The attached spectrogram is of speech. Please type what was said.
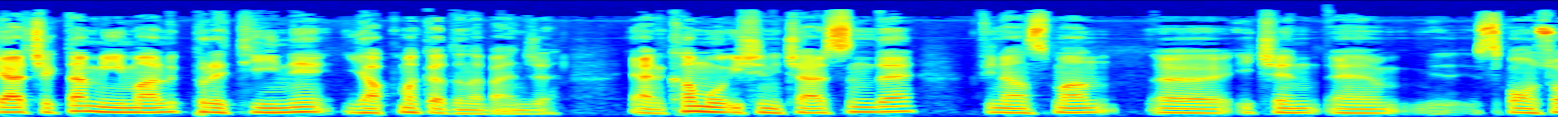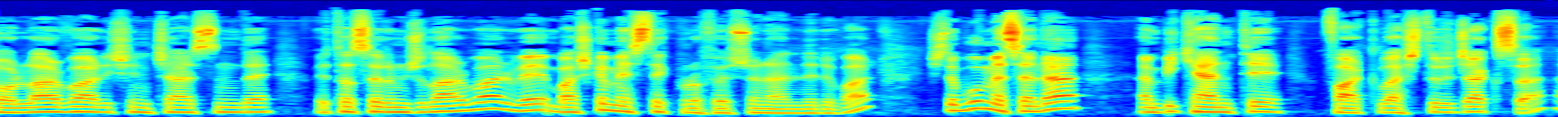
gerçekten mimarlık pratiğini yapmak adına bence. Yani kamu işin içerisinde finansman e, için e, sponsorlar var işin içerisinde ve tasarımcılar var ve başka meslek profesyonelleri var. İşte bu mesela yani bir kenti farklılaştıracaksa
